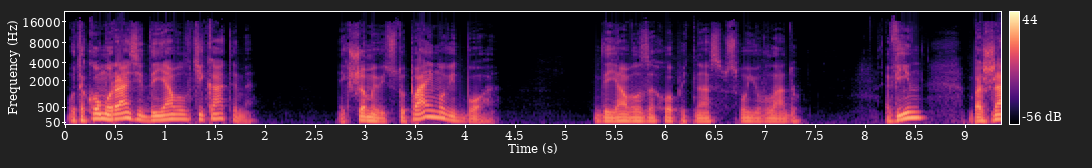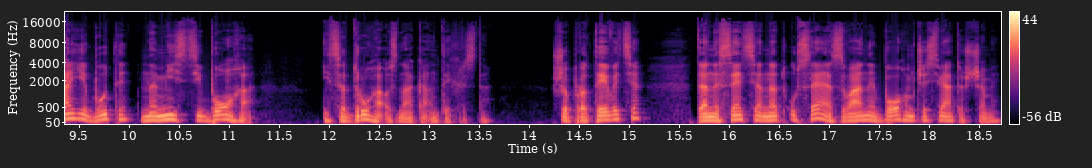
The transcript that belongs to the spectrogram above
У такому разі диявол втікатиме. Якщо ми відступаємо від Бога, диявол захопить нас в свою владу. Він бажає бути на місці Бога, і це друга ознака Антихриста, що противиться та несеться над усе, зване Богом чи святощами,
